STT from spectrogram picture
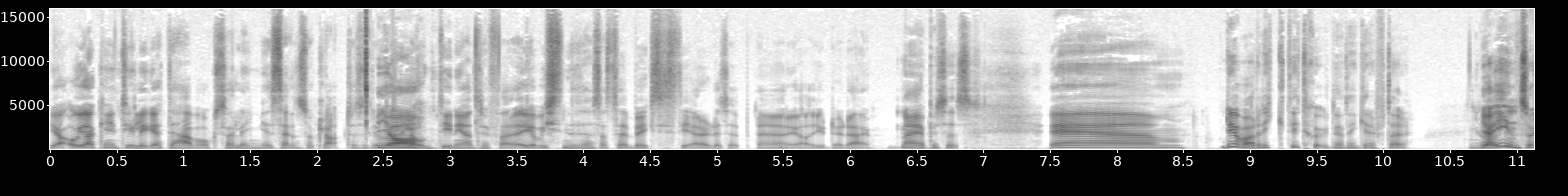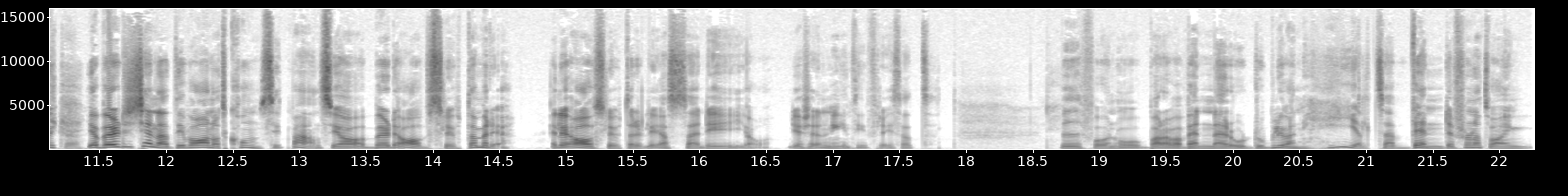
Ja och jag kan ju tillägga att det här var också länge sedan såklart. Alltså det var Ja. långt innan jag träffade, jag visste inte ens att Sebbe existerade typ när jag gjorde det här. Nej precis. Ehm, Det var riktigt sjukt när jag tänker efter. ja, Jag insåg- jag. Jag började känna att det var något konstigt med han så jag började avsluta med det. Eller jag avslutade det, alltså så här, det ja, jag känner ingenting för dig så att vi får nog bara vara vänner och då blev han helt så här vände från att vara en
